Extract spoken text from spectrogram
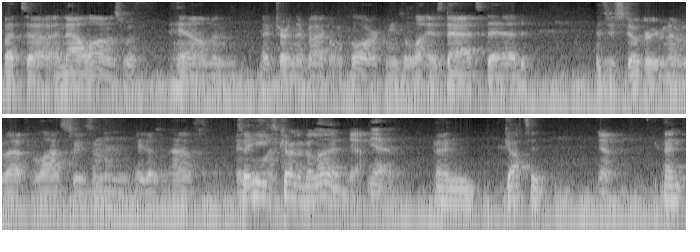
But uh, and now Lana's with him, and they've turned their back on Clark, and he's a, his dad's dead. Is he still grieving over that from last season, and he doesn't have. So anyone. he's kind of alone yeah, Yeah, and gutted yeah. and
